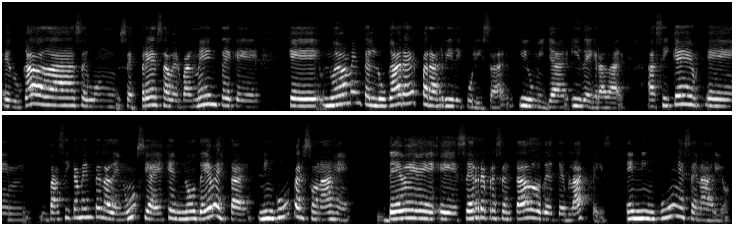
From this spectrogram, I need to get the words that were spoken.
educada según se expresa verbalmente, que, que nuevamente el lugar es para ridiculizar y humillar y degradar. Así que em, básicamente la denuncia es que no debe estar, ningún personaje debe eh, ser representado desde blackface en ningún escenario,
